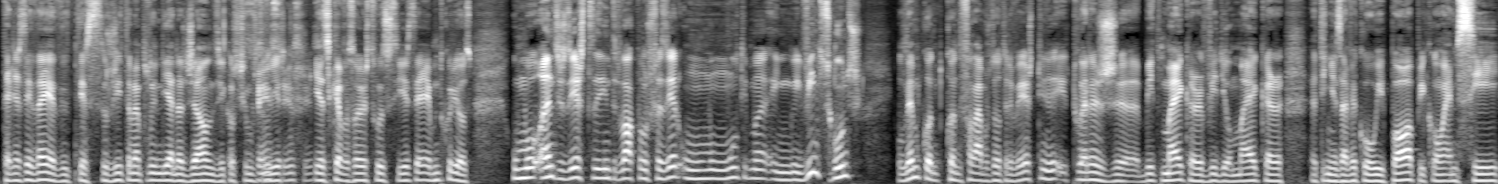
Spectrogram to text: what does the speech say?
tenho esta ideia de ter surgido também pelo Indiana Jones e aqueles filmes sim, de sim, e as escavações que tu assististe, é muito curioso. Uma, antes deste intervalo que vamos fazer, um, um última, em 20 segundos, lembro quando, quando falámos da outra vez, tu, tu eras uh, beatmaker, videomaker, uh, tinhas a ver com o hip hop e com o MC.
